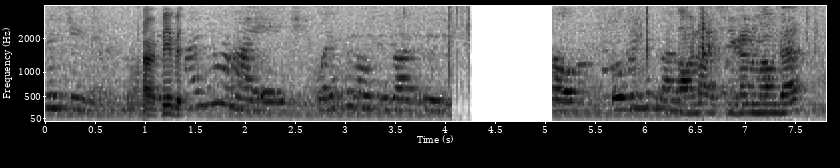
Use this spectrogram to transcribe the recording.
Mr. Zimmern. Alright, baby. At the time you were my age, what is the most bizarre food? Oh, ogres and bugs. Oh, nice. You're going to mom and dad's?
